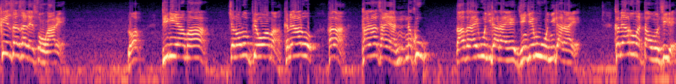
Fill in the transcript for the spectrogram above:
ခေတ်ဆက်ဆက်လဲစော်ကားတယ်နော်ဒီနေရာမှာကျွန်တော်တို့ပြောရမှာခင်ဗျားတို့ဟာလားဌာနဆိုင်ရာနှစ်ခုသာသနာရေးဝန်ကြီးဌာနရဲ့ယဉ်ကျေးမှုဝန်ကြီးဌာနရဲ့ခမရတို့မှာတာဝန်ရှိတယ်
